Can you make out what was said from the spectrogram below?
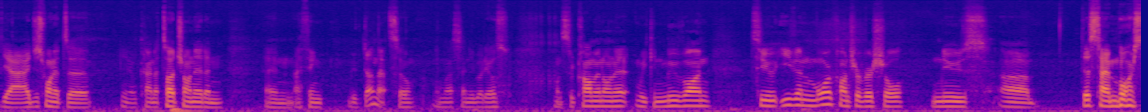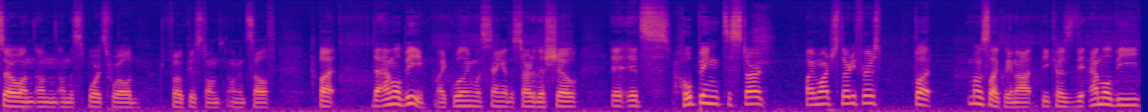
yeah, I just wanted to you know kind of touch on it and and I think we've done that. So unless anybody else wants to comment on it, we can move on to even more controversial news, uh, this time more so on, on, on, the sports world, focused on, on itself. But the MLB, like William was saying at the start of the show, it, it's hoping to start by March 31st, but most likely not because the MLB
